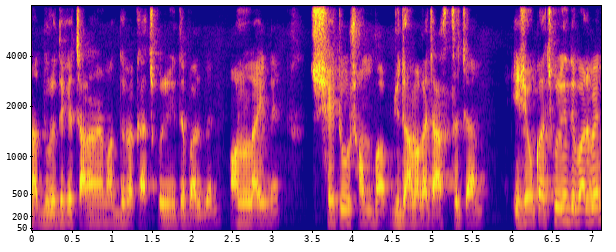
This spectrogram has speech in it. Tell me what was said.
না। দূরে থেকে চালানের মাধ্যমে কাজ করে নিতে পারবেন অনলাইনে। সেটাও সম্ভব যদি আমার কাছে আসতে চান। এসেও কাজ করে নিতে পারবেন।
